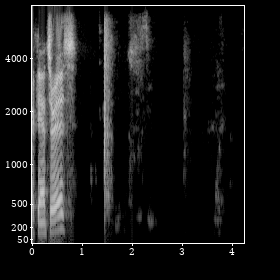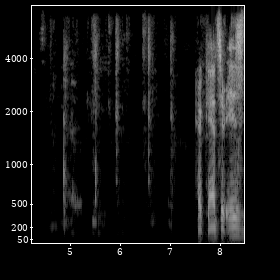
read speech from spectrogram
Correct answer is correct answer is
